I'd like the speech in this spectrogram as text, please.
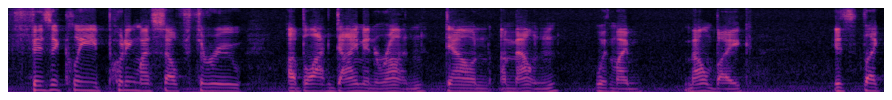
physically putting myself through a black diamond run down a mountain with my mountain bike is like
